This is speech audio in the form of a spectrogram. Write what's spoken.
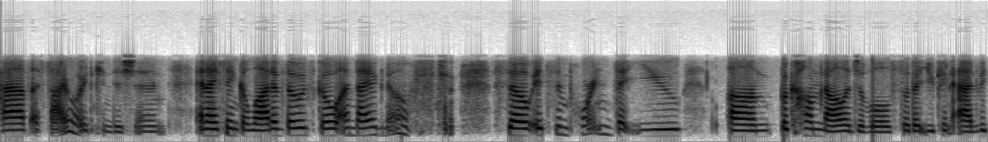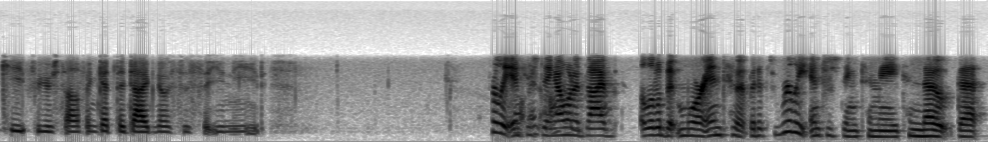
have a thyroid condition, and I think a lot of those go undiagnosed. so it's important that you um, become knowledgeable so that you can advocate for yourself and get the diagnosis that you need really interesting. Well, I want to dive a little bit more into it, but it's really interesting to me to note that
